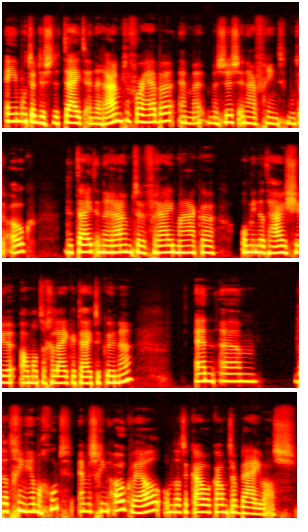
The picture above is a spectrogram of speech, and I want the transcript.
En je moet er dus de tijd en de ruimte voor hebben. En mijn zus en haar vriend moeten ook de tijd en de ruimte vrijmaken om in dat huisje allemaal tegelijkertijd te kunnen. En um, dat ging helemaal goed. En misschien ook wel omdat de koude kant erbij was.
